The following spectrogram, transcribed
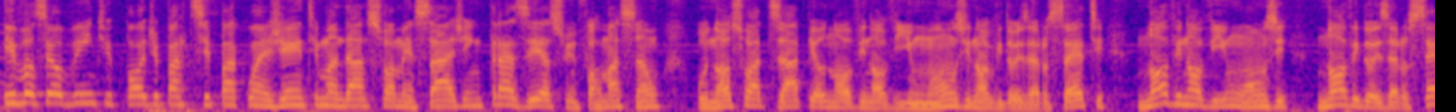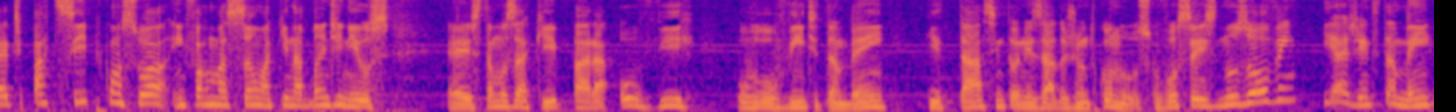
E você ouvinte pode participar com a gente, mandar a sua mensagem, trazer a sua informação. O nosso WhatsApp é o 991 11 9207, 991 11 9207. Participe com a sua informação aqui na Band News. É, estamos aqui para ouvir o ouvinte também que está sintonizado junto conosco. Vocês nos ouvem e a gente também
